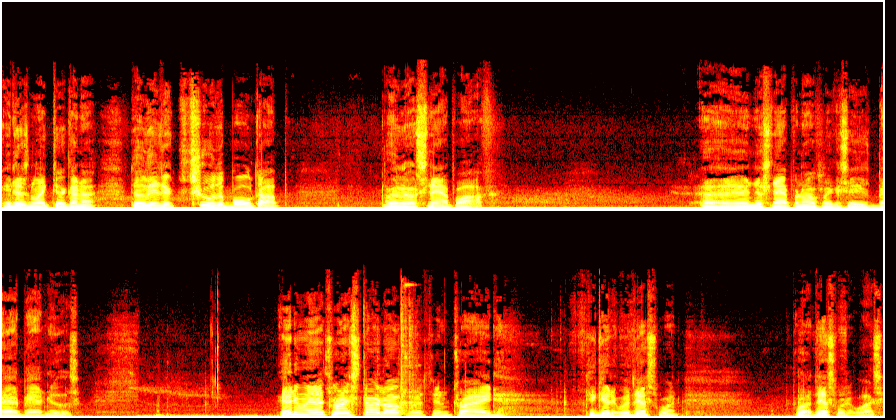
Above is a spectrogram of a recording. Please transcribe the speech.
it isn't like they're gonna, they'll either chew the bolt up or they'll snap off. Uh, and the snapping off, like I say, is bad, bad news. Anyway, that's what I started out with and tried to get it with this one. Well, this one it was.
